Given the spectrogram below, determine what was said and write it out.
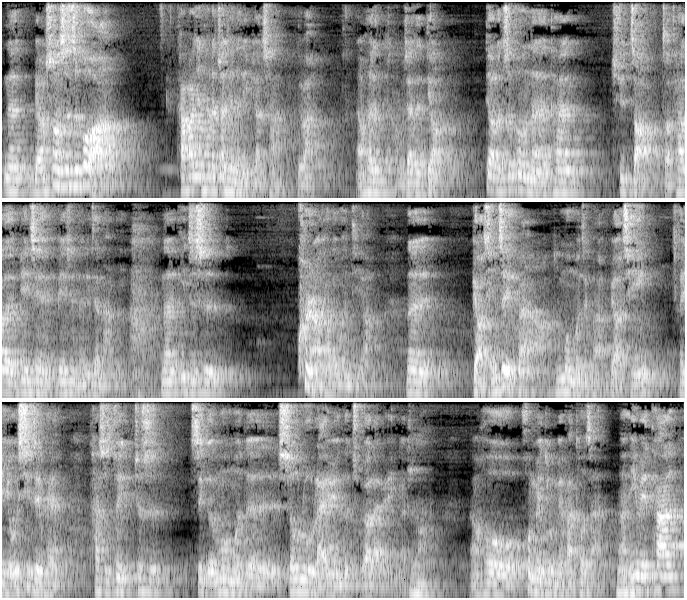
那比方上市之后啊，他发现他的赚钱能力比较差，对吧？然后他的股价在掉，掉了之后呢，他去找找他的变现变现能力在哪里？那一直是困扰他的问题啊。那表情这一块啊，就陌陌这块，表情和游戏这块，它是最就是这个陌陌的收入来源的主要来源，应该说。然后后面就没法拓展啊，因为他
